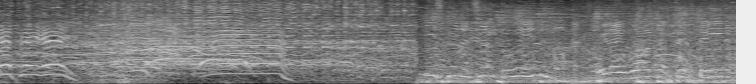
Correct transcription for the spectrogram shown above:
Yeah, Petey! He's going to take the win with a 1.15.9.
